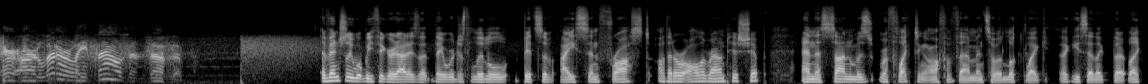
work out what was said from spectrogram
There are literally thousands of them. Eventually, what we figured out is that they were just little bits of ice and frost that are all around his ship, and the sun was reflecting off of them, and so it looked like, like he said, like the, like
